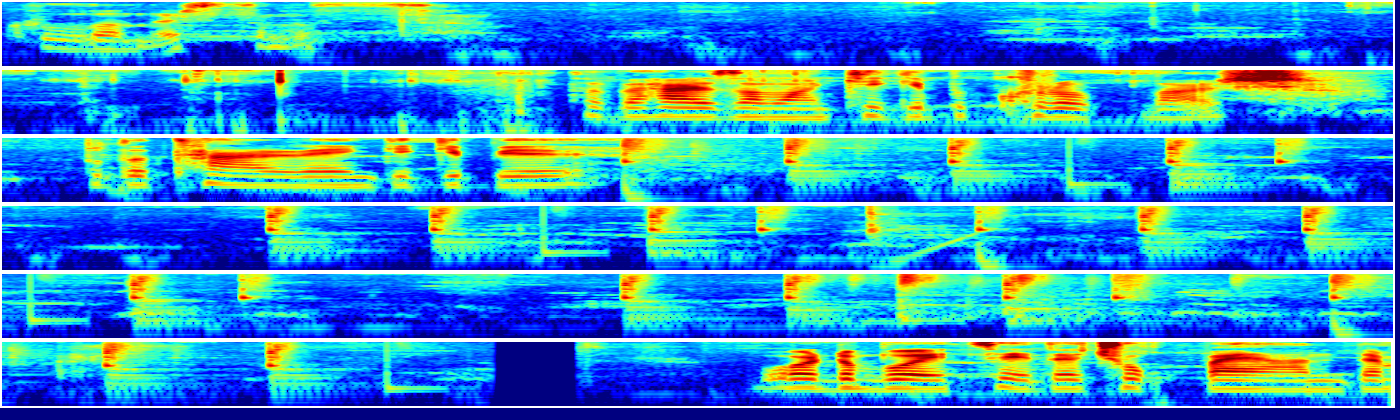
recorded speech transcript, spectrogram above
kullanırsınız. Tabi her zamanki gibi croplar. Bu da ten rengi gibi. Bu arada bu eteği de çok beğendim.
